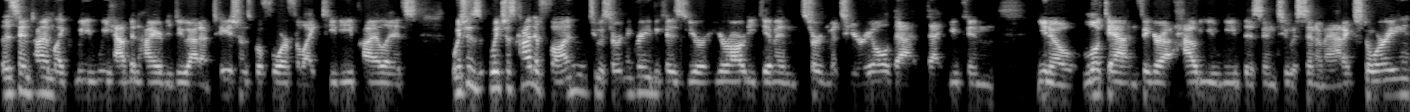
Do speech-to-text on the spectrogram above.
the same time, like we we have been hired to do adaptations before for like TV pilots, which is which is kind of fun to a certain degree because you're you're already given certain material that that you can you know look at and figure out how do you weave this into a cinematic story.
